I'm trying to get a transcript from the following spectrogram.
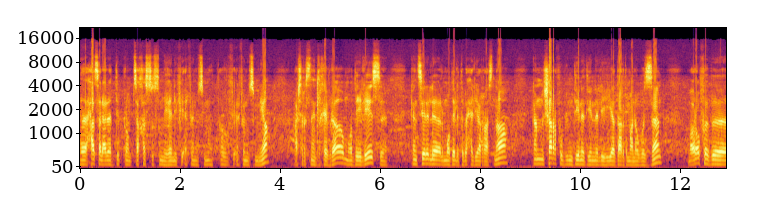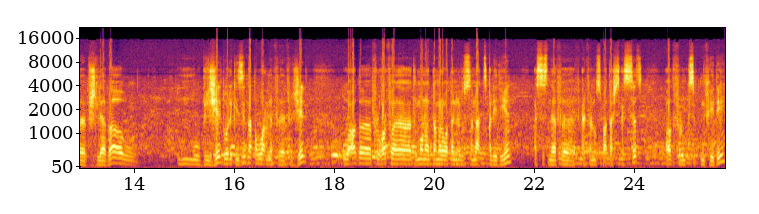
آه، حصل على الدبلوم التخصص المهني في 2008 في 2008 10 سنين الخبرة موديليس كنسير الموديل دابا حاليا راسنا. كنشرفوا بالمدينة ديالنا اللي هي دار ضمانه وزان. معروفة بالجلابه وبالجلد ولكن زدنا طورنا في الجلد. وعض في الغرفة المنظمة الوطنية للصناعة التقليديين. أسسنا في 2017 تاسست عضو في المكتب التنفيذي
